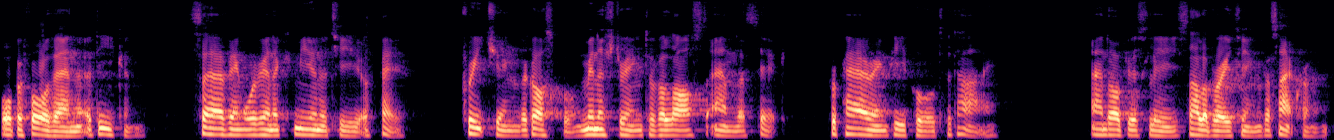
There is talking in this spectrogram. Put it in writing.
or before then a deacon, serving within a community of faith, preaching the gospel, ministering to the lost and the sick, preparing people to die and obviously celebrating the sacraments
